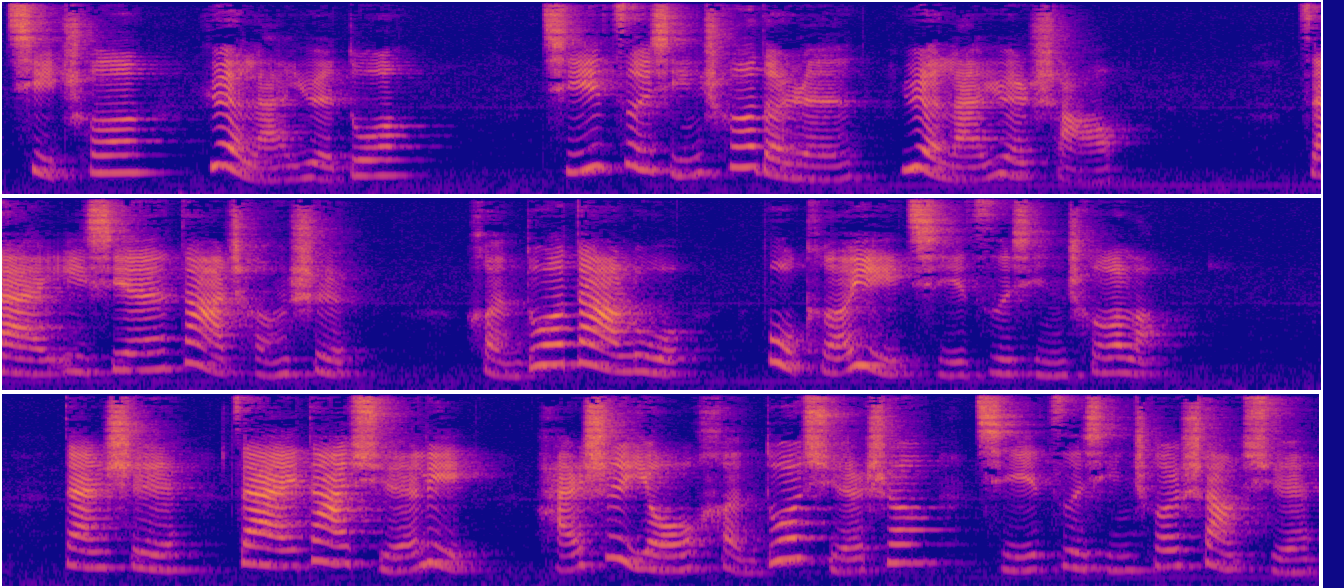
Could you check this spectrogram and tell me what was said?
汽车越来越多，骑自行车的人越来越少。在一些大城市，很多大路不可以骑自行车了。但是在大学里，还是有很多学生骑自行车上学，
